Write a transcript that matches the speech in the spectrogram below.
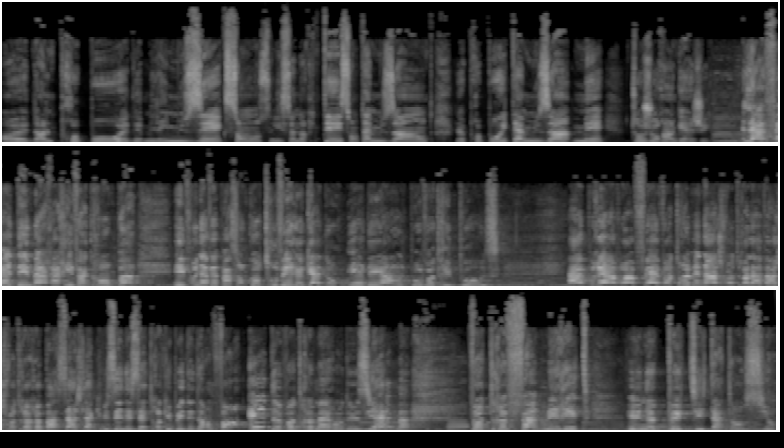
Euh, dans le propos, euh, les musiques, sont, les sonorités sont amusantes. Le propos est amusant, mais toujours engagé. La fête des mères arrive à grands pas et vous n'avez pas encore trouvé le cadeau idéal pour votre épouse. Après avoir fait votre ménage, votre lavage, votre repassage, la cuisine et s'être occupé des enfants et de votre mère au deuxième, votre femme mérite une petite attention.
